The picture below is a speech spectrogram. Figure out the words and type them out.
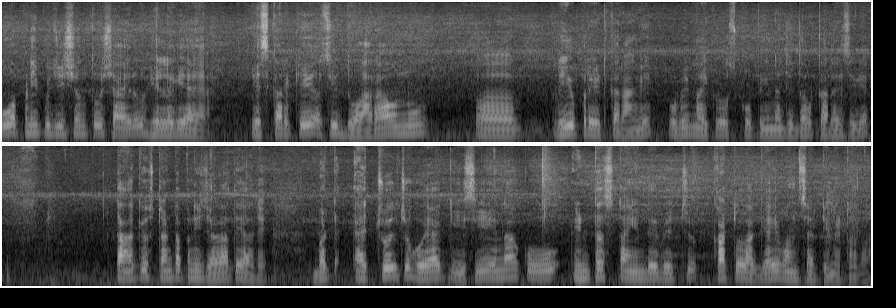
ਉਹ ਆਪਣੀ ਪੋਜੀਸ਼ਨ ਤੋਂ ਸ਼ਾਇਦ ਉਹ ਹਿੱਲ ਗਿਆ ਆ। ਇਸ ਕਰਕੇ ਅਸੀਂ ਦੁਬਾਰਾ ਉਹਨੂੰ ਰੀਓਪਰੇਟ ਕਰਾਂਗੇ। ਉਹ ਵੀ ਮਾਈਕਰੋਸਕੋਪਿੰਗ ਨਾਲ ਜਿੱਦਾਂ ਉਹ ਕਰ ਰਹੇ ਸੀਗੇ, ਤਾਂ ਕਿ ਉਹ ਸਟੰਟ ਆਪਣੀ ਜਗ੍ਹਾ ਤੇ ਆ ਜਾਏ। ਬਟ ਐਕਚੁਅਲ ਚ ਹੋਇਆ ਕੀ ਸੀ, ਇਹਨਾਂ ਕੋ ਇੰਟੈਸਟਾਈਨ ਦੇ ਵਿੱਚ ਕੱਟ ਲੱਗ ਗਿਆ ਸੀ 1 ਸੈਂਟੀਮੀਟਰ ਦਾ।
